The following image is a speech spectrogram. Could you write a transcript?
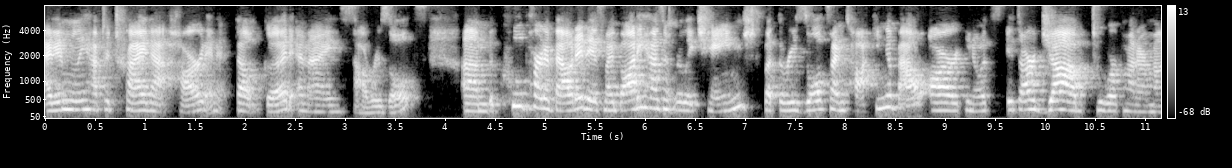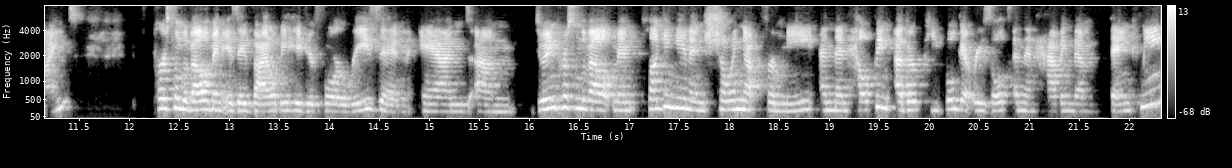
I didn't really have to try that hard and it felt good and I saw results. Um, the cool part about it is my body hasn't really changed, but the results I'm talking about are, you know, it's, it's our job to work on our mind. personal development is a vital behavior for a reason. And um, doing personal development, plugging in and showing up for me, and then helping other people get results and then having them thank me.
